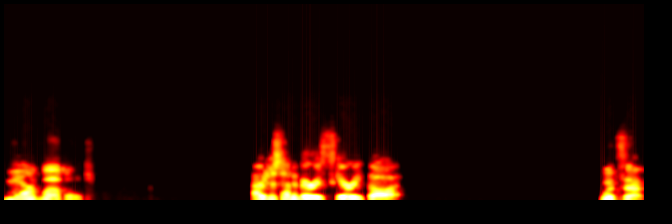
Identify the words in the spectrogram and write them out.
more leveled. I just had a very scary thought. What's that?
